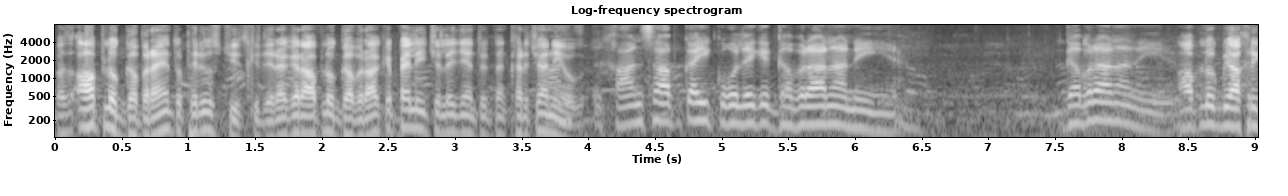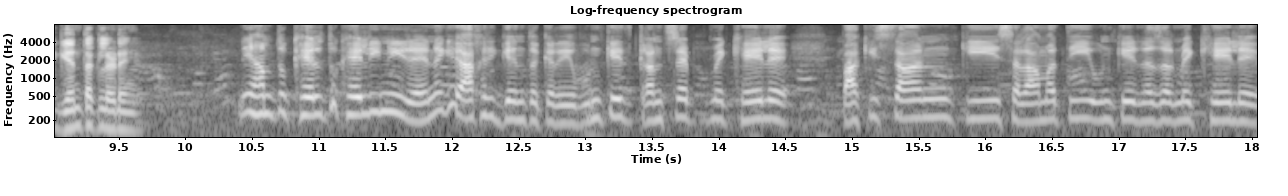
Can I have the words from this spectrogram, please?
बस आप लोग घबराएँ तो फिर उस चीज़ की देर। अगर आप लोग घबरा के पहले ही चले जाएँ तो इतना खर्चा नहीं होगा। खान साहब का ही कोल है कि घबराना नहीं है। घबराना नहीं है। आप लोग भी आखिरी गेंद तक लड़ेंगे। नहीं हम तो खेल तो खेल ही नहीं रहे ना कि आखिरी गेंद तक करें। उनके कॉन्सेप्ट में खेल है। पाकिस्तान की सलामती उनके नज़र में खेल है।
